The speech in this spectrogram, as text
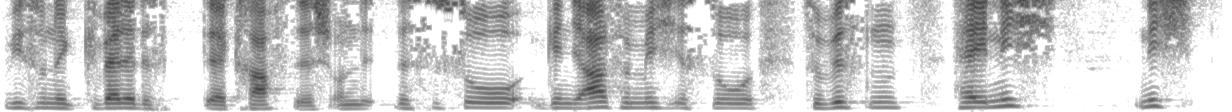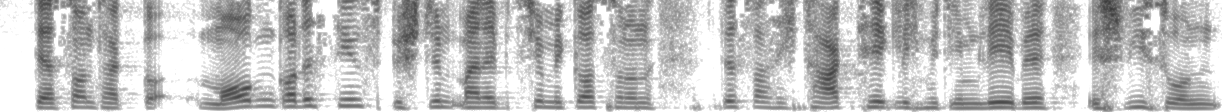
wie so eine Quelle des, der Kraft ist. Und das ist so genial für mich, ist so zu wissen, hey, nicht, nicht der Sonntagmorgen Gottesdienst bestimmt meine Beziehung mit Gott, sondern das, was ich tagtäglich mit ihm lebe, ist wie so ein,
